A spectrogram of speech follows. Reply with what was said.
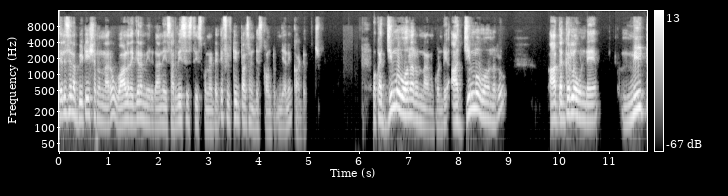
తెలిసిన బ్యూటీషియన్ ఉన్నారు. వాళ్ళ దగ్గర మీరు కానీ సర్వీసెస్ తీసుకున్నట్టయితే ఫిఫ్టీన్ పర్సెంట్ డిస్కౌంట్ ఉంది అని కార్డు ఇవ్వచ్చు. ఒక జిమ్ ఓనర్ ఉన్నారు అనుకోండి ఆ జిమ్ ఓనరు ఆ దగ్గరలో ఉండే మీట్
